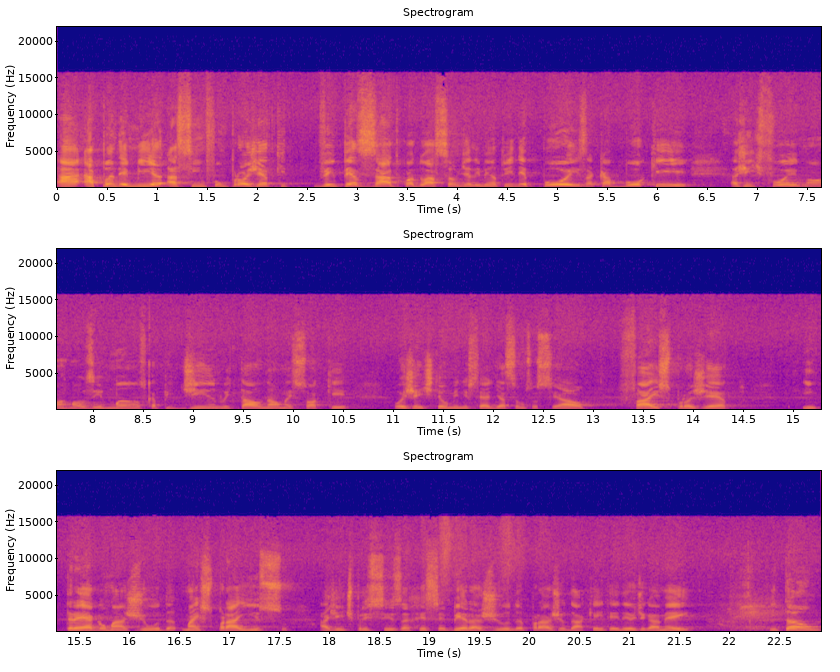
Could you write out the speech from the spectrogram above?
A, a pandemia, assim, foi um projeto que veio pesado com a doação de alimento. E depois acabou que a gente foi, oh, os irmãos, ficar pedindo e tal. Não, mas só que hoje a gente tem um Ministério de Ação Social, faz projeto, entrega uma ajuda, mas para isso a gente precisa receber ajuda para ajudar. Quem entendeu, diga amém. Então,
